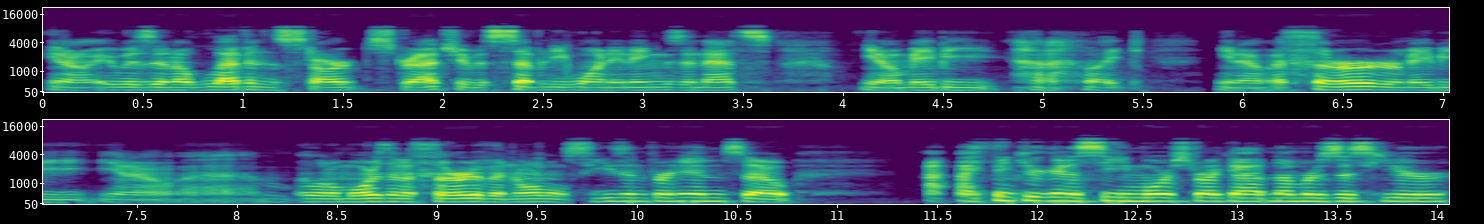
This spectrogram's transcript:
you know, it was an 11 start stretch. It was 71 innings, and that's, you know, maybe like, you know, a third or maybe, you know, um, a little more than a third of a normal season for him. So I, I think you're going to see more strikeout numbers this year.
